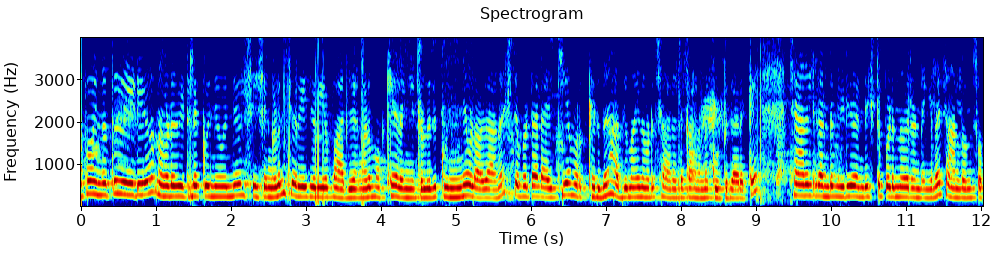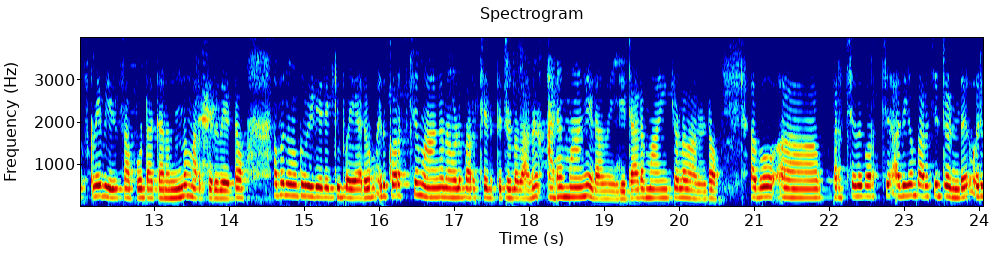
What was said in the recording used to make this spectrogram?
അപ്പോൾ ഇന്നത്തെ വീഡിയോ നമ്മുടെ വീട്ടിലെ കുഞ്ഞു കുഞ്ഞു വിശേഷങ്ങളും ചെറിയ ചെറിയ പാചകങ്ങളും ഒക്കെ ഇറങ്ങിയിട്ടുള്ളൊരു കുഞ്ഞു വ്ളോഗാണ്. ഇഷ്ടപ്പെട്ടാൽ ലൈക്ക് ചെയ്യാൻ മറക്കരുത്. ആദ്യമായി നമ്മുടെ ചാനൽ കാണുന്ന കൂട്ടുകാരൊക്കെ ചാനൽ കണ്ട് വീഡിയോ കണ്ട് ഇഷ്ടപ്പെടുന്നവരുണ്ടെങ്കിൽ ചാനൽ ഒന്ന് സബ്സ്ക്രൈബ് ചെയ്ത് സപ്പോർട്ടാക്കാനൊന്നും മറക്കരുത് കേട്ടോ. അപ്പോൾ നമുക്ക് വീഡിയോയിലേക്ക് പോയാലും. ഇത് കുറച്ച് മാങ്ങ നമ്മൾ പറിച്ചെടുത്തിട്ടുള്ളതാണ്. അടമാങ്ങ ഇടാൻ വേണ്ടിയിട്ട്. അടമാങ്ങയ്ക്കുള്ളതാണ് കേട്ടോ അപ്പോൾ പറിച്ചത് കുറച്ച് അധികം പറിച്ചിട്ടുണ്ട്. ഒരു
